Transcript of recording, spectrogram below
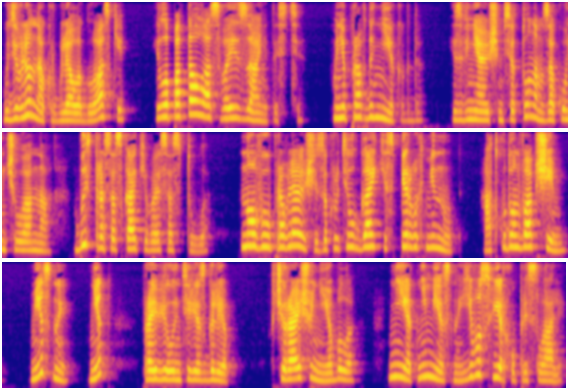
удивленно округляла глазки и лопотала о своей занятости. «Мне, правда, некогда», – извиняющимся тоном закончила она, быстро соскакивая со стула. Новый управляющий закрутил гайки с первых минут. Откуда он вообще? Местный? Нет? Проявил интерес Глеб. Вчера еще не было. Нет, не местный, его сверху прислали.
